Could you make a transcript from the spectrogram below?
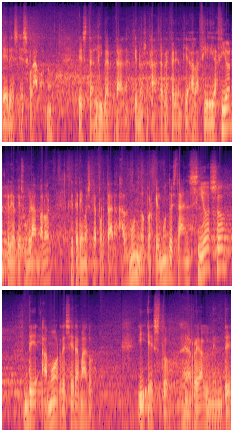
eres esclavo. Esta libertad que nos hace referencia a la filiación, creo que es un gran valor que tenemos que aportar al mundo, porque el mundo está ansioso de amor, de ser amado. Y esto eh, realmente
